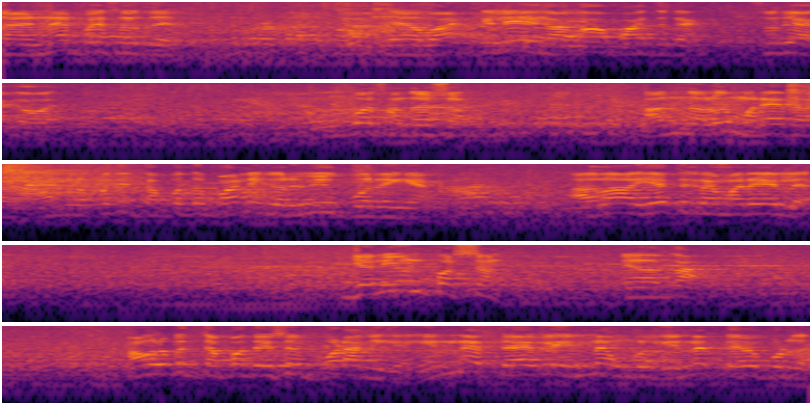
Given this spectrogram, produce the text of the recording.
நான் என்ன பேசுறது? என் வாழ்க்கையிலே எங்கள் அக்காவை பார்த்துட்டேன். சூர்யா அக்காவை. ரொம்ப சந்தோஷம். அந்த அளவுக்கு மரியாதை தராங்க. அவங்கள பற்றி தப்பு தப்பாக நீங்கள் ரிவ்யூ போடுறீங்க. அதெல்லாம் ஏற்றுக்கிற மாதிரியே இல்லை. ஜென்யூன் பர்சன் எங்கள் அக்கா. அவங்கள பற்றி தப்பாக தேசம் போடாதீங்க. என்ன தேவை என்ன உங்களுக்கு என்ன தேவைப்படுது.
